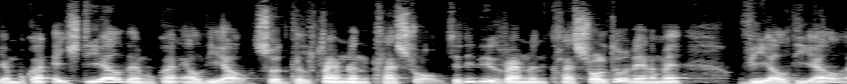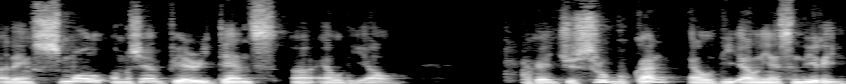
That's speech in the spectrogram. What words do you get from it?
Yang bukan HDL dan bukan LDL. So the remnant cholesterol. Jadi di remnant cholesterol itu ada yang namanya VLDL, ada yang small, uh, maksudnya very dense uh, eh, LDL. Oke, okay? justru bukan LDL-nya sendiri,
